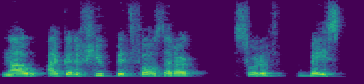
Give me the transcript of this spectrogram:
Now, I've got a few pitfalls that are sort of based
